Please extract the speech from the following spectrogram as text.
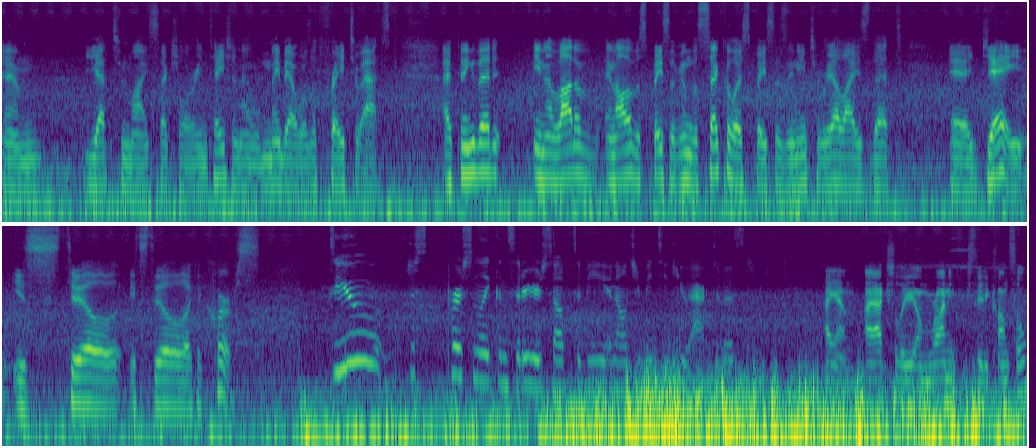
um, yet to my sexual orientation. I, maybe I was afraid to ask. I think that in a lot of in a lot of the spaces, even the secular spaces, you need to realize that uh, gay is still it's still like a curse. Do you just personally consider yourself to be an LGBTQ activist? I am. I actually am running for city council.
